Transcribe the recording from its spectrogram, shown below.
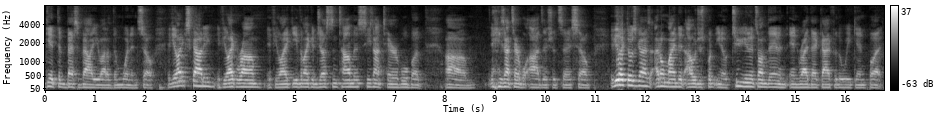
get the best value out of them winning. So if you like Scotty, if you like Rahm, if you like even like a Justin Thomas, he's not terrible, but um, he's not terrible odds, I should say. So if you like those guys, I don't mind it. I would just put you know two units on them and, and ride that guy for the weekend. But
